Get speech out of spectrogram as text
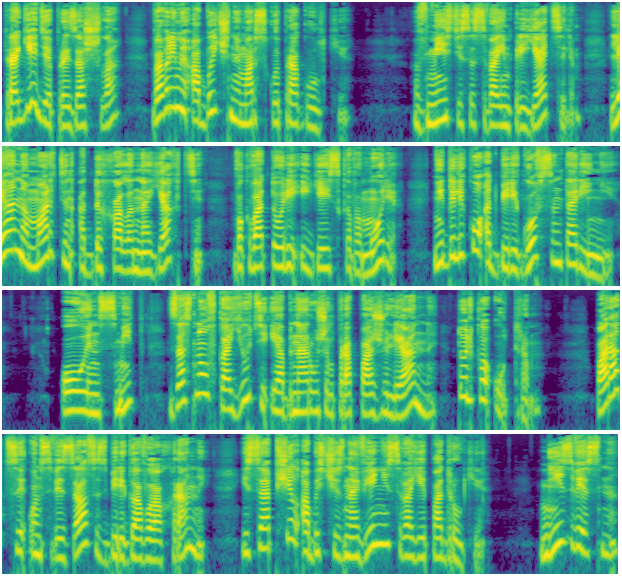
Трагедия произошла во время обычной морской прогулки. Вместе со своим приятелем Лиана Мартин отдыхала на яхте в акватории Игейского моря недалеко от берегов Санторини. Оуэн Смит заснул в каюте и обнаружил пропажу Лианны только утром. По рации он связался с береговой охраной и сообщил об исчезновении своей подруги. Неизвестно,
